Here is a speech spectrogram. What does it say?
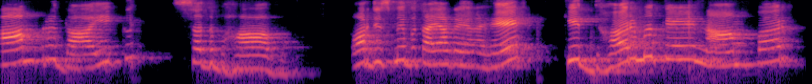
सांप्रदायिक सद्भाव और जिसमें बताया गया है कि धर्म के नाम पर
